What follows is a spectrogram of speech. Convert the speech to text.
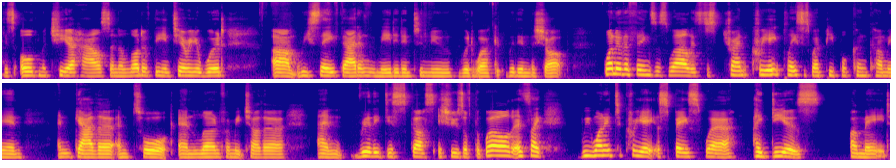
this old machiya house and a lot of the interior wood. Um, we saved that and we made it into new woodwork within the shop. One of the things as well is just trying to create places where people can come in and gather and talk and learn from each other and really discuss issues of the world. It's like we wanted to create a space where ideas are made.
